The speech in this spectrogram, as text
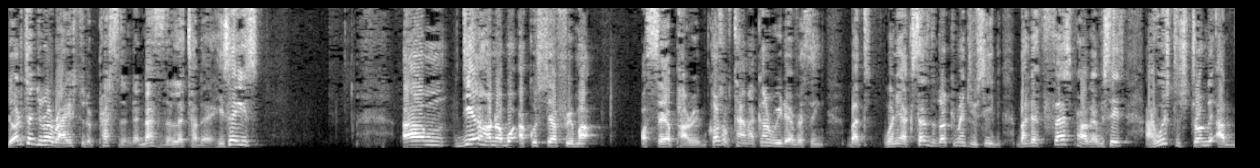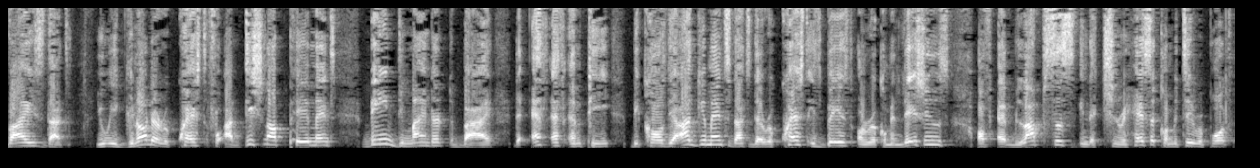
The Auditor General writes to the President, and that's the letter there. He says, um, Dear Honorable Akosua Frema Osei Pare, because of time, I can't read everything. But when you access the document, you see it. But the first paragraph, it says, I wish to strongly advise that you ignore the request for additional payment being demanded by the FFMP because the argument that the request is based on recommendations of lapses in the Chinery-Hesse Committee report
